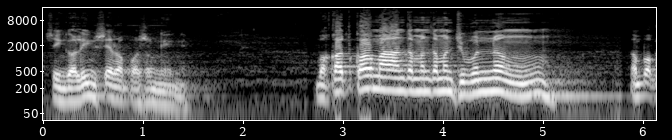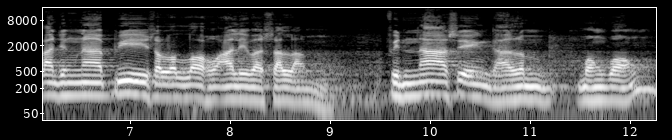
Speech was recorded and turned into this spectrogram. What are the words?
Sehingga lingsir apa sengenge. Bakat komalan teman-teman jumeneng tempat kanjeng Nabi sallallahu alaihi wasallam. Finnas ing dalem wong-wong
